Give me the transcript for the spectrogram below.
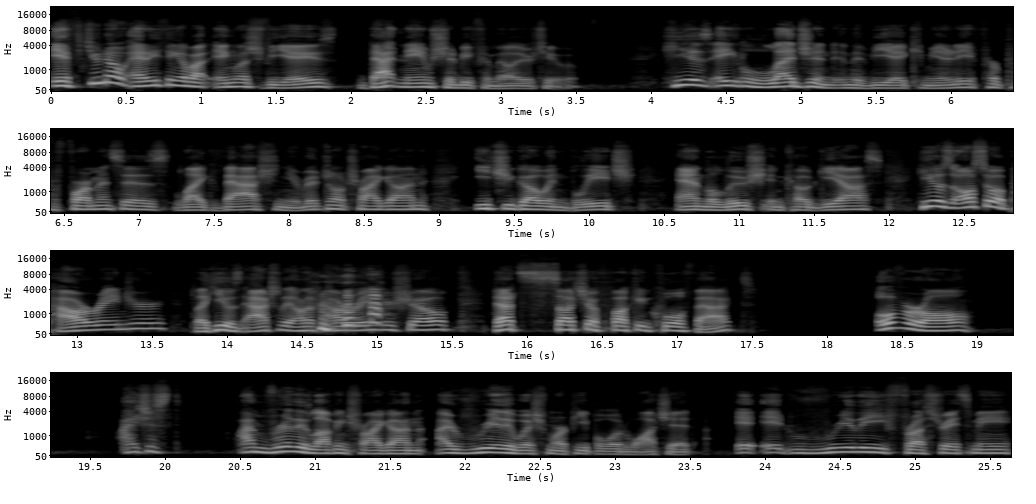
If you know anything about English VAs, that name should be familiar to you. He is a legend in the VA community for performances like Vash in the original Trigun, Ichigo in Bleach, and Lelouch in Code Geass. He was also a Power Ranger, like he was actually on the Power Ranger show. That's such a fucking cool fact. Overall, I just I'm really loving Trigun. I really wish more people would watch it. It it really frustrates me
